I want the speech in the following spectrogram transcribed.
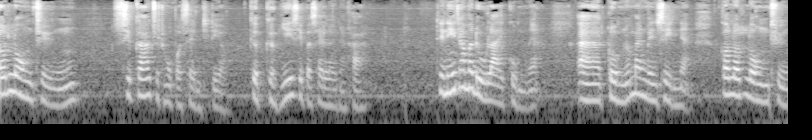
ลดลงถึง 19.6%ทีเดียว เกือบเกือบ20%เลยนะคะ ทีนี้ถ้ามาดูรายกลุ่มเนี่ยกลุ่มน้ำมันเบนซินเนี่ยก็ลดลงถึง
